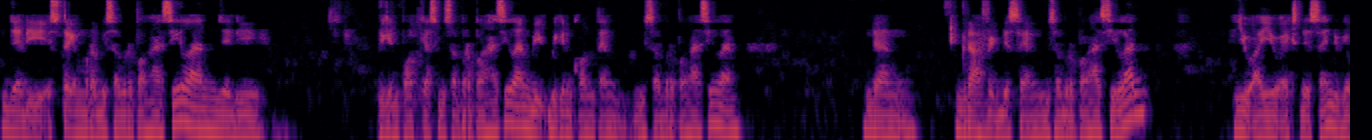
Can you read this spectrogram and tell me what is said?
jadi streamer bisa berpenghasilan jadi bikin podcast bisa berpenghasilan bikin konten bisa berpenghasilan dan graphic design bisa berpenghasilan, UI UX design juga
